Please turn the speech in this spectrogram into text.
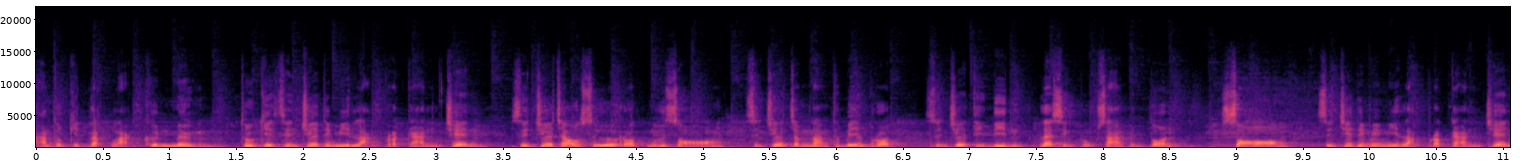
3 ธุรกิจหลักๆ คือ 1. ธุรกิจสินเชื่อที่มีหลักประกัน เช่น สินเชื่อเช่าซื้อรถมือ 2 สินเชื่อจำนำทะเบียนรถ สินเชื่อที่ดิน และสิ่งปลูกสร้างเป็นต้น 2. สินเชื่อที่ไม่มีหลักประกัน เช่น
